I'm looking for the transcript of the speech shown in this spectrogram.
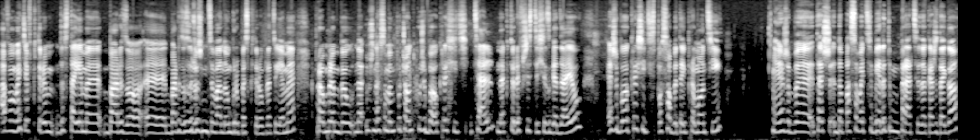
a w momencie, w którym dostajemy bardzo, e, bardzo zróżnicowaną grupę, z którą pracujemy, problem był na, już na samym początku, żeby określić cel, na który wszyscy się zgadzają, żeby określić sposoby tej promocji, żeby też dopasować sobie rytm pracy do każdego.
